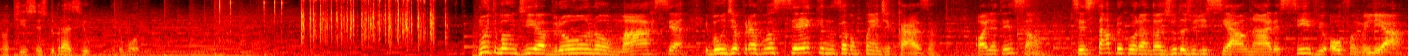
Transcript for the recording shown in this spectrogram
notícias do Brasil e do mundo. Muito bom dia, Bruno, Márcia, e bom dia para você que nos acompanha de casa. Olha atenção, você está procurando ajuda judicial na área civil ou familiar?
